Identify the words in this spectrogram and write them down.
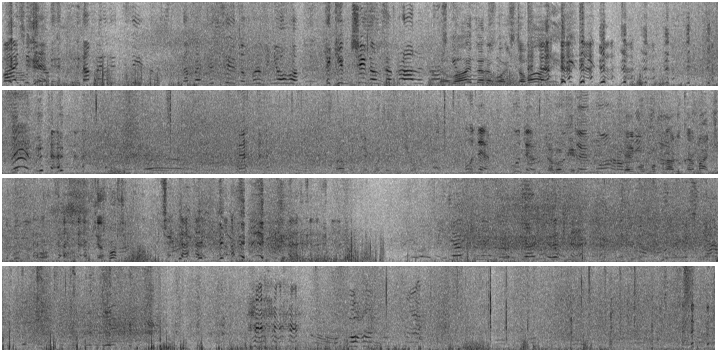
бачите, медицину, на медицину. Ми в нього таким чином забрали трошки. Давай, грошей. дорогой, вставай. Мабуть, не буде нічого. Буде, буде. Та Ми Вовки, стоїмо, Я йому поправлю карманчик, бо не було. У тебе гроші будуть?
